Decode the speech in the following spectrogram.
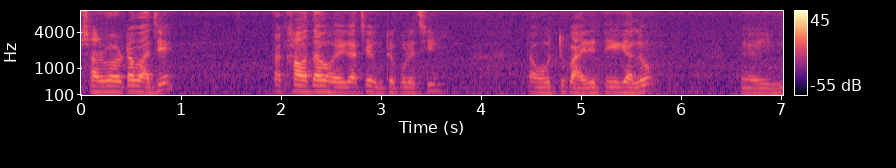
সাড়ে বারোটা বাজে। তা খাওয়া দাওয়া হয়ে গেছে, উঠে পড়েছি। তা ও একটু বাইরের দিকে গেল। এই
